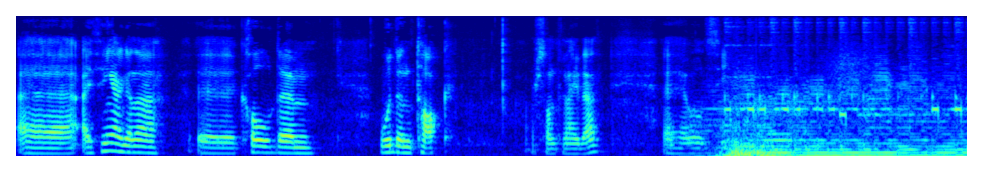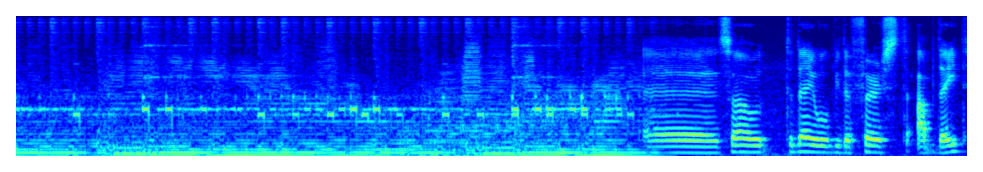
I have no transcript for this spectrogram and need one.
Uh, I think I'm gonna uh, call them Wooden Talk or something like that. Uh, we'll see. Uh, so today will be the first update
